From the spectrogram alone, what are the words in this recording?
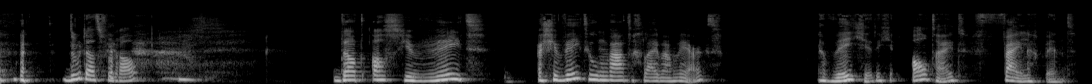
Doe dat vooral. dat als je weet, als je weet hoe een waterglijbaan werkt, dan weet je dat je altijd veilig bent.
